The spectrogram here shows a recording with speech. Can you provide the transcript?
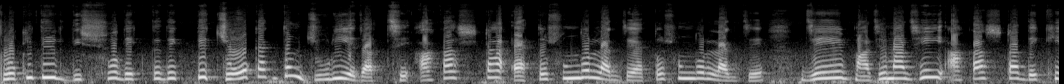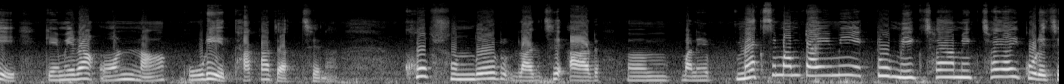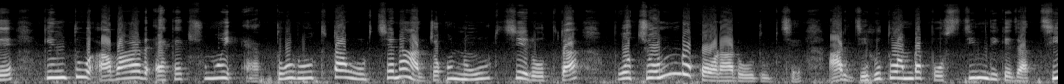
প্রকৃতির দৃশ্য দেখতে দেখতে চোখ একদম জুড়িয়ে যাচ্ছে। আকাশটা এত সুন্দর লাগছে, এত সুন্দর লাগছে যে মাঝে মাঝেই আকাশটা দেখে ক্যামেরা অন না করে থাকা যাচ্ছে না। খুব সুন্দর লাগছে আর মানে ম্যাক্সিমাম টাইমই একটু মেঘ ছায়া মেঘ ছায়াই করেছে, কিন্তু আবার এক এক সময় এত রোদটা উঠছে না, আর যখন উঠছে রোদটা, প্রচণ্ড কড়া রোদ উঠছে। আর যেহেতু আমরা পশ্চিম দিকে যাচ্ছি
